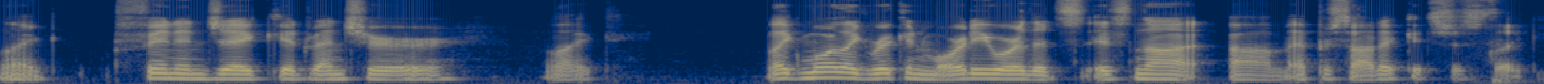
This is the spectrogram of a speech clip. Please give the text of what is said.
like Finn and Jake adventure, like, like more like Rick and Morty, where it's it's not um episodic. It's just like,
